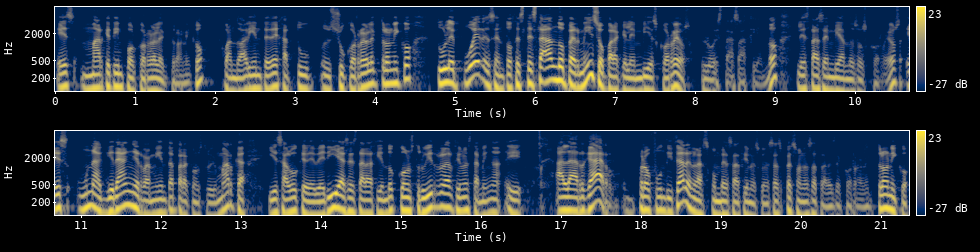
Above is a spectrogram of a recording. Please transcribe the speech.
es marketing por correo electrónico. Cuando alguien te deja tu, su correo electrónico, tú le puedes, entonces te está dando permiso para que le envíes correos. Lo estás haciendo, le estás enviando esos correos. Es una gran herramienta para construir marca y es algo que deberías estar haciendo, construir relaciones también, eh, alargar, profundizar en las conversaciones con esas personas a través de correo electrónico.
